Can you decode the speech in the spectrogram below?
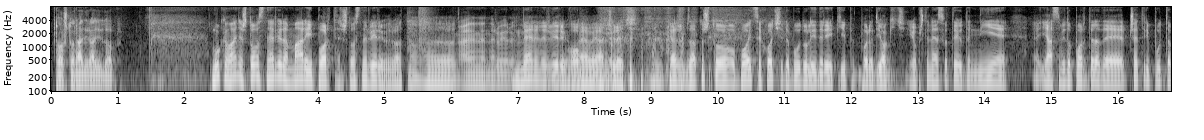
to što radi, radi dobro. Luka Vanja, što vas nervira Mare i Porte? Što vas nerviraju, vjerojatno? Uh, Mene ne nerviraju. Mene nerviraju, Opa. evo ja ću reći. Kažem, zato što obojica hoće da budu lideri ekipe pored Jokića i uopšte ne shvataju da nije, ja sam vidio Portera da je četiri puta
